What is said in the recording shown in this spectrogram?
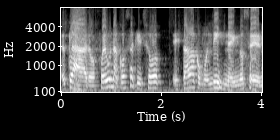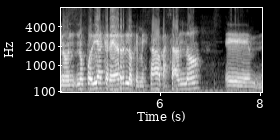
eh, claro, fue una cosa que yo estaba como en Disney, no sé, no, no podía creer lo que me estaba pasando. Eh,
